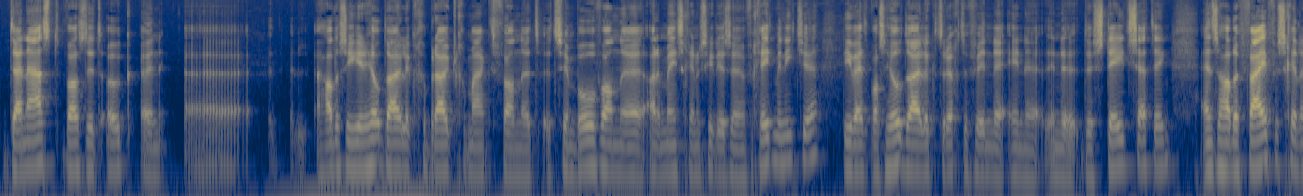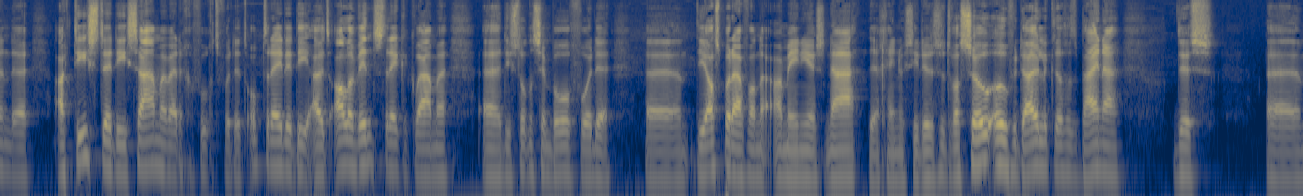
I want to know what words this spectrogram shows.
daarnaast was dit ook een... eh, hadden ze hier heel duidelijk gebruik gemaakt van het, het symbool van de Armeense genocide is een vergeet me nietje. Die werd, was heel duidelijk terug te vinden in, de, in de, de stage setting. En ze hadden vijf verschillende artiesten die samen werden gevoegd voor dit optreden. Die uit alle windstreken kwamen. Eh, die stond een symbool voor de eh, diaspora van de Armeniërs na de genocide. Dus het was zo overduidelijk dat het bijna dus... ehm,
